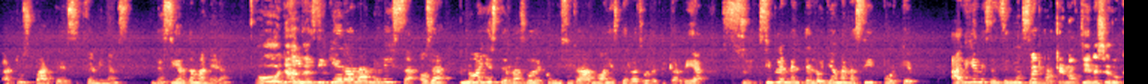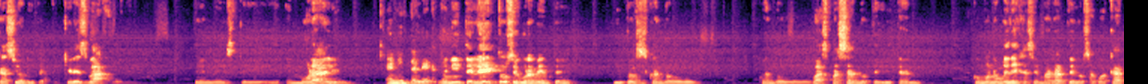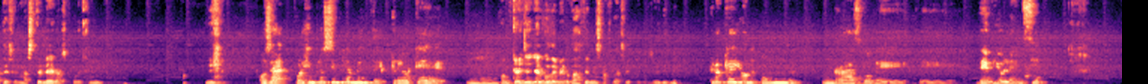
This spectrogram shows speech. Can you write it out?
a tus partes féminas de cierta manera, Oh, ya. y te- ni siquiera dan risa. O sea, no hay este rasgo de comicidad, no hay este rasgo de picardía. Si- Simplemente lo llaman así porque alguien les enseñó a Sí, hacerlo. porque no tienes educación porque eres bajo en, en, este, en moral, en, En intelecto. en intelecto seguramente. Y entonces cuando, cuando vas pasando te gritan, como no me dejas embarrarte los aguacates en las teleras, por ejemplo. O sea, por ejemplo, simplemente creo que... mm, aunque haya algo de verdad en esa frase, pero sí, dime. creo que hay un, un- un rasgo de, de- de violencia.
